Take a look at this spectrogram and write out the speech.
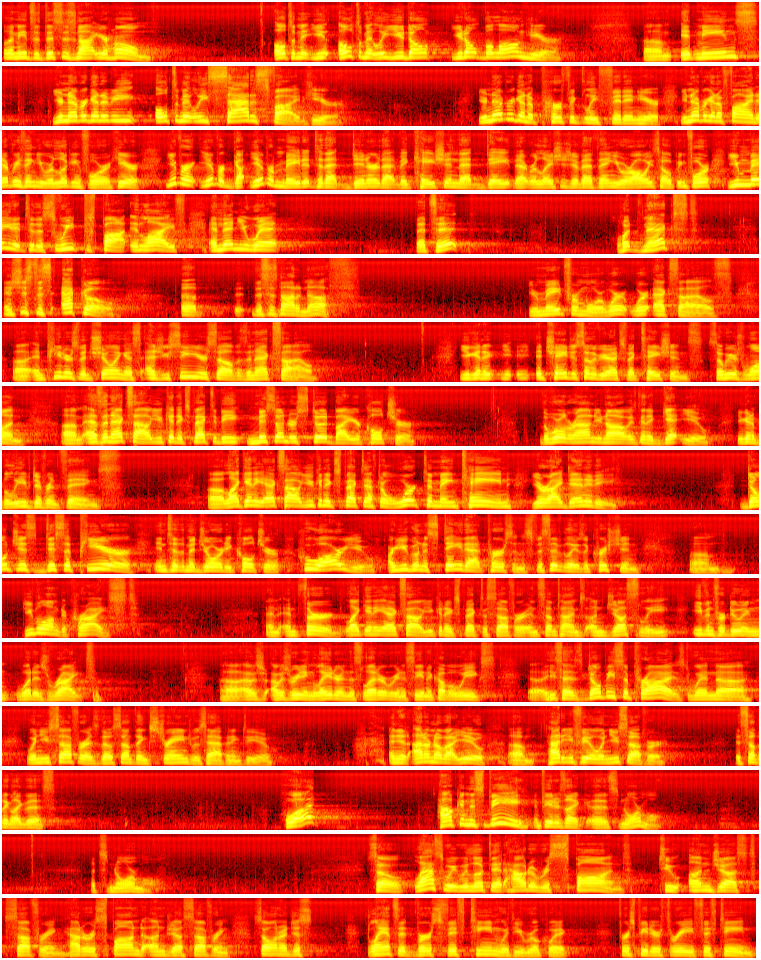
Well, that means that this is not your home. Ultimately, you don't, you don't belong here. Um, it means you're never going to be ultimately satisfied here. You're never going to perfectly fit in here. You're never going to find everything you were looking for here. You ever, you, ever got, you ever made it to that dinner, that vacation, that date, that relationship, that thing you were always hoping for? You made it to the sweet spot in life, and then you went, that's it? What next? And it's just this echo. Uh, this is not enough. You're made for more. We're, we're exiles. Uh, and Peter's been showing us as you see yourself as an exile, you're gonna, it changes some of your expectations. So here's one um, As an exile, you can expect to be misunderstood by your culture. The world around you not always going to get you, you're going to believe different things. Uh, like any exile, you can expect to have to work to maintain your identity. Don't just disappear into the majority culture. Who are you? Are you going to stay that person, specifically as a Christian? Um, do you belong to Christ? And, and third, like any exile, you can expect to suffer, and sometimes unjustly, even for doing what is right. Uh, I, was, I was reading later in this letter, we're going to see in a couple weeks. Uh, he says, Don't be surprised when, uh, when you suffer as though something strange was happening to you. And yet, I don't know about you. Um, how do you feel when you suffer? It's something like this What? How can this be? And Peter's like, It's normal. It's normal. So, last week we looked at how to respond to unjust suffering, how to respond to unjust suffering. So, I want to just glance at verse 15 with you real quick. 1 Peter 3 15.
